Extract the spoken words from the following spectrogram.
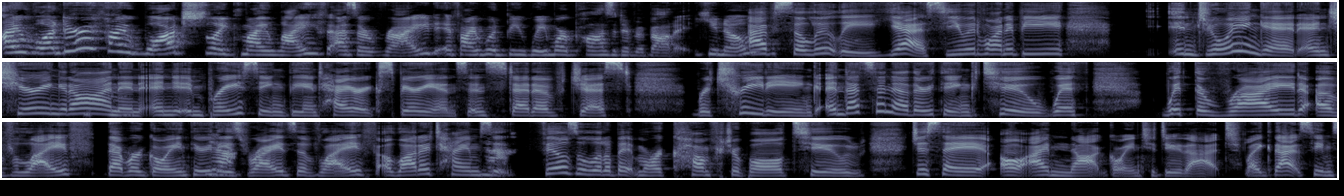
I wonder if I watched like my life as a ride, if I would be way more positive about it. You know? Absolutely. Yes. You would want to be enjoying it and cheering it on Mhm. and, and embracing the entire experience instead of just retreating. And that's another thing too with with the ride of life that we're going through, Yeah. these rides of life, a lot of times Yeah. it feels a little bit more comfortable to just say, Oh, I'm not going to do that. Like that seems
